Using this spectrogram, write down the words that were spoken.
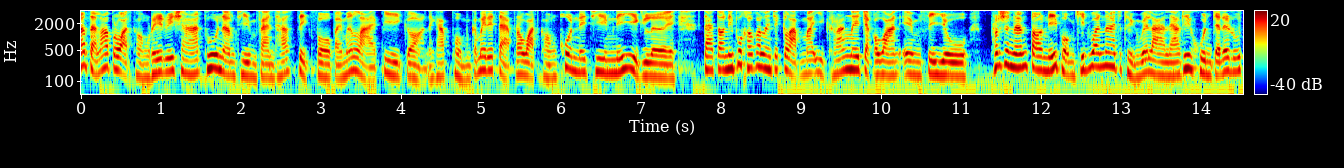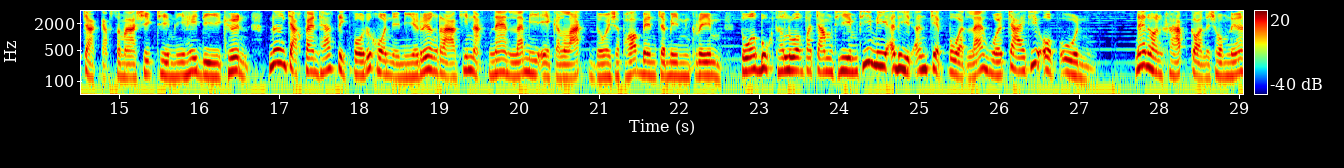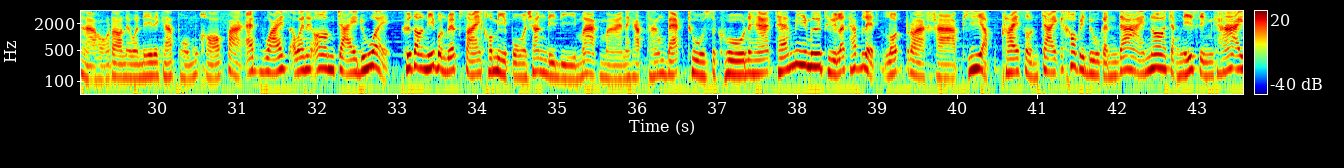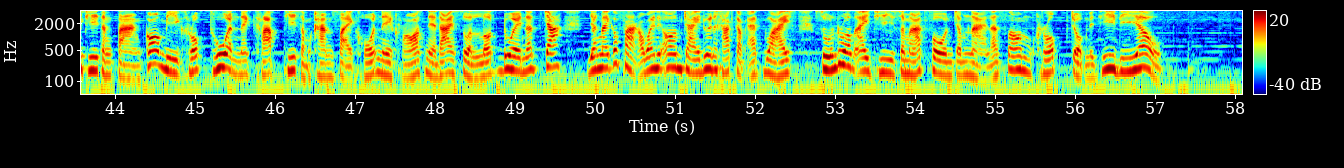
ตั้งแต่เล่าประวัติของรีดริชาร์ดผู้นำทีม Fantastic Four ไปเมื่อหลายปีก่อนนะครับ ผมก็ไม่ได้แตะประวัติของคนในทีมนี้อีกเลย แต่ตอนนี้พวกเขากำลังจะกลับมาอีกครั้งในจักรวาล MCU เพราะฉะนั้นตอนนี้ผมคิดว่าน่าจะถึงเวลาแล้วที่คุณจะได้รู้จักกับสมาชิกทีมนี้ให้ดีขึ้น เนื่องจาก Fantastic Four ทุกคนเนี่ยมีเรื่องราวที่หนักแน่น และมีเอกลักษณ์ โดยเฉพาะเบนจามินกริม ตัวบุกทะลวงประจำทีมที่มีอดีตอันเจ็บปวดและหัวใจที่อบอุ่น แน่นอนครับ ก่อนจะชมเนื้อหาของเราในวันนี้นะครับ ผมขอฝาก Advice เอาไว้ในอ้อมใจด้วย คือตอนนี้บนเว็บไซต์เขามีโปรโมชั่นดีๆ มากมายนะครับ ทั้ง Back to School นะฮะ แถมมีมือถือและแท็บเล็ตลดราคาเพียบ ใครสนใจก็เข้าไปดูกันได้ นอกจากนี้สินค้าไอทีต่างๆ ก็มีครบถ้วนนะครับ ที่สำคัญใส่โค้ดในครอสเนี่ยได้ส่วนลดด้วยนะจ๊ะยังไงก็ฝากเอาไว้ในอ้อมใจด้วยนะครับกับ Advice ศูนย์รวมไอทีสมาร์ทโฟนจำหน่ายและซ่อมครบจบในที่เดียว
